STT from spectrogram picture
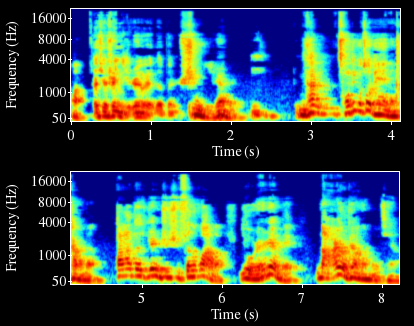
啊，而且是你认为的本事是。你认为的。嗯，你看从这个作品也能看出来，大家的认知是分化的。有人认为哪有这样的母亲啊？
